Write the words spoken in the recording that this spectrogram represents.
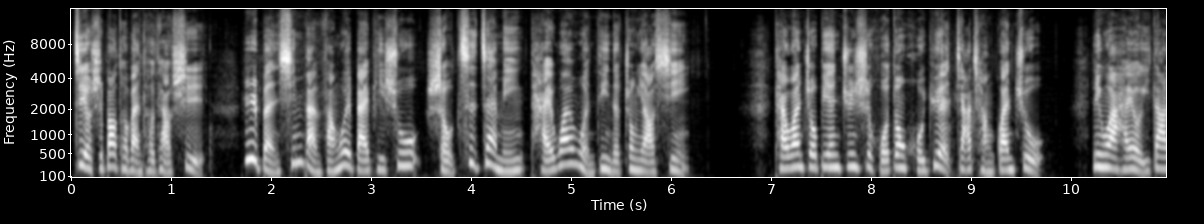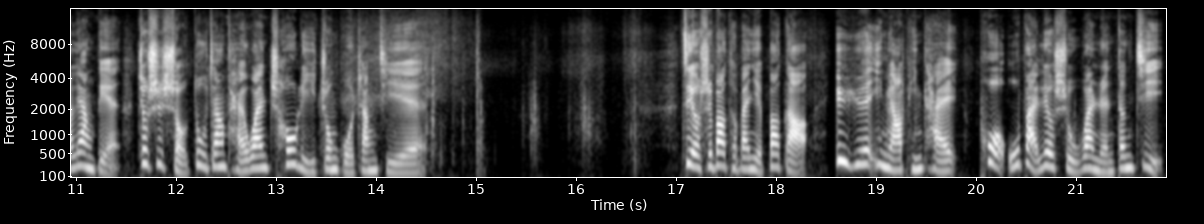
自由时报头版头条是日本新版防卫白皮书首次载明台湾稳定的重要性，台湾周边军事活动活跃，加强关注。另外还有一大亮点，就是首度将台湾抽离中国章节。自由时报头版也报道，预约疫苗平台破五百六十五万人登记。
